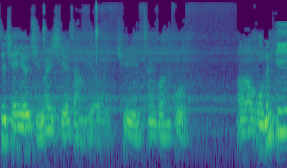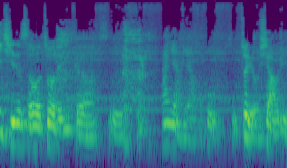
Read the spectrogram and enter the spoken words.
之前有几位学长有去参观过，呃，我们第一期的时候做了一个是安养养护，是最有效率，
